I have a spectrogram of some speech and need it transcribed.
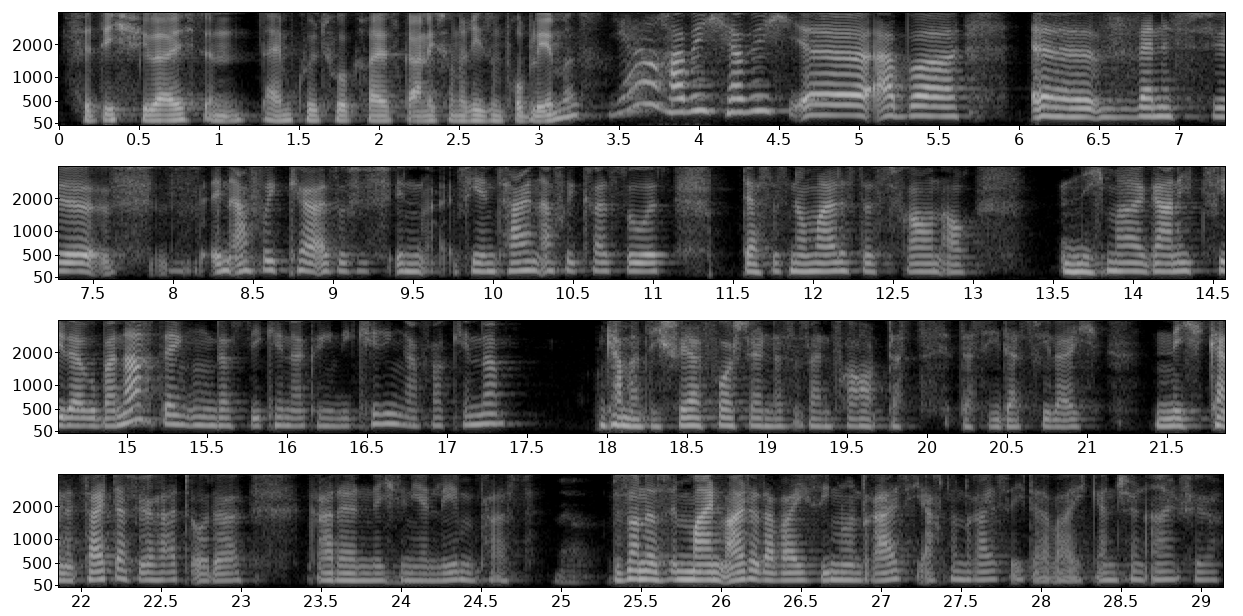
für dich vielleicht in deinem Kulturkreis gar nicht so ein Riesenproblem ist? Ja, habe ich, habe ich, äh, aber äh, wenn es für in Afrika, also in vielen Teilen Afrikas so ist, dass es normal ist, dass Frauen auch nicht mal gar nicht viel darüber nachdenken, dass die Kinder kriegen, die kriegen einfach Kinder. Kann man sich schwer vorstellen, dass es eine Frau, dass, dass sie das vielleicht nicht, keine Zeit dafür hat oder gerade nicht in ihr Leben passt. Ja. Besonders in meinem Alter, da war ich 37, 38, da war ich ganz schön alt für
